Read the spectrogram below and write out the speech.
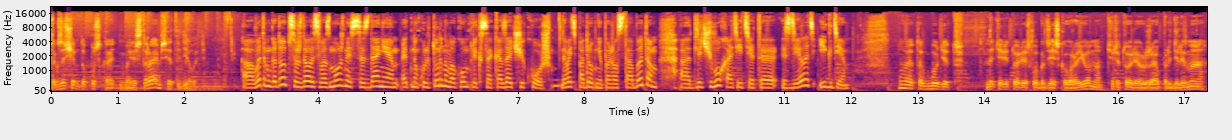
Так зачем допускать? Мы и стараемся это делать. А в этом году обсуждалась возможность создания этнокультурного комплекса «Казачий кош». Давайте подробнее, пожалуйста, об этом. А для чего хотите это сделать и где? Ну, это будет на территории Слободзейского района. Территория уже определена.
